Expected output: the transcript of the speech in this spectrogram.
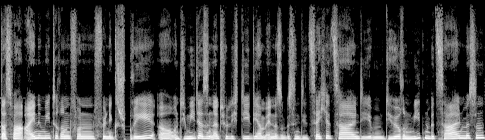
Das war eine Mieterin von Phoenix Spree. Äh, und die Mieter sind natürlich die, die am Ende so ein bisschen die Zeche zahlen, die eben die höheren Mieten bezahlen müssen.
